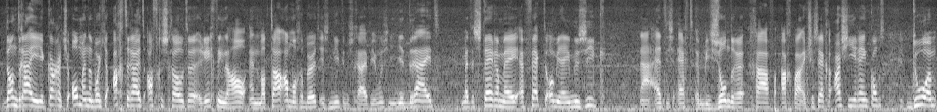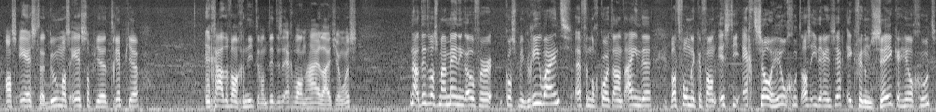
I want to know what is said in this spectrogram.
Dan draai je je karretje om en dan word je achteruit afgeschoten richting de hal. En wat daar allemaal gebeurt is niet te beschrijven, jongens. Je draait met de sterren mee, effecten om je heen, muziek. Nou, het is echt een bijzondere, gave achtbaan. Ik zou zeggen, als je hierheen komt, doe hem als eerste. Doe hem als eerste op je tripje. En ga ervan genieten, want dit is echt wel een highlight, jongens. Nou, dit was mijn mening over Cosmic Rewind. Even nog kort aan het einde. Wat vond ik ervan? Is die echt zo heel goed als iedereen zegt? Ik vind hem zeker heel goed.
